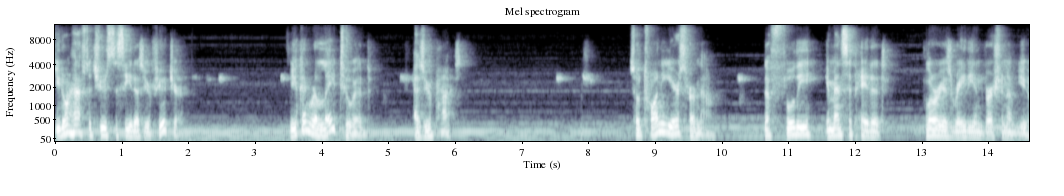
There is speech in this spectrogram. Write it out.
You don't have to choose to see it as your future. You can relate to it as your past. So 20 years from now, the fully emancipated, glorious, radiant version of you,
